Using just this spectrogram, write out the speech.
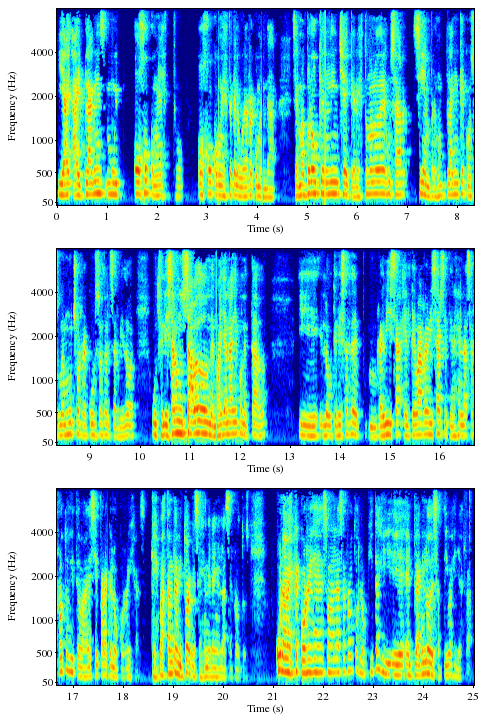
Y hay, hay, plugins muy, ojo con esto, ojo con este que le voy a recomendar. Se llama Broken Link Checker. Esto no lo debes usar siempre. Es un plugin que consume muchos recursos del servidor. Utilízalo un sábado donde no haya nadie conectado y lo utilizas de revisa, él te va a revisar si tienes enlaces rotos y te va a decir para que lo corrijas, que es bastante habitual que se generen enlaces rotos. Una vez que corriges esos enlaces rotos, lo quitas y, el plugin lo desactivas y ya está,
